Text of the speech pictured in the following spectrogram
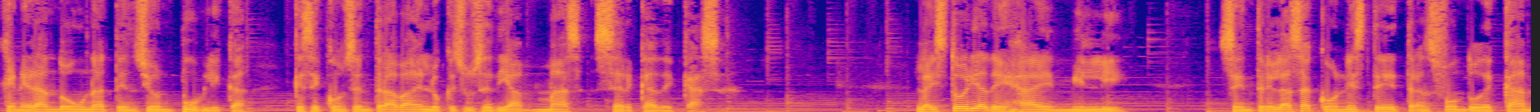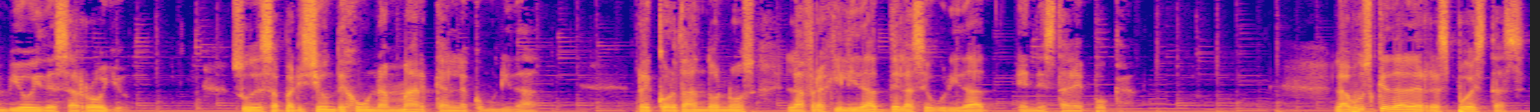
generando una atención pública que se concentraba en lo que sucedía más cerca de casa. La historia de Hae Min Lee se entrelaza con este trasfondo de cambio y desarrollo. Su desaparición dejó una marca en la comunidad, recordándonos la fragilidad de la seguridad en esta época. La búsqueda de respuestas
